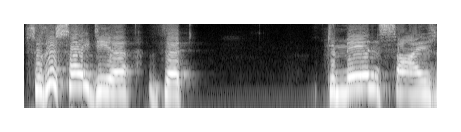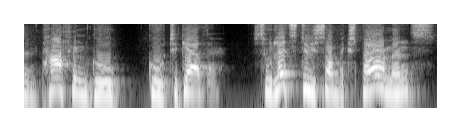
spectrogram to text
So this idea that domain size and pattern go, go together so let's do some experiments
